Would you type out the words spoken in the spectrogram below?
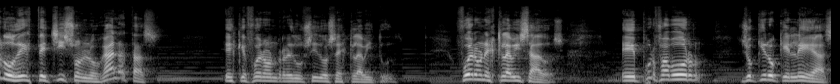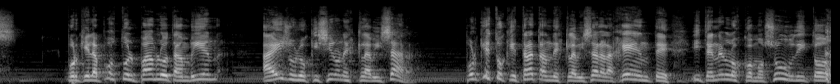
de este hechizo en los Gálatas es que fueron reducidos a esclavitud. Fueron esclavizados. Eh, por favor, yo quiero que leas, porque el apóstol Pablo también a ellos los quisieron esclavizar. Porque estos que tratan de esclavizar a la gente y tenerlos como súbditos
